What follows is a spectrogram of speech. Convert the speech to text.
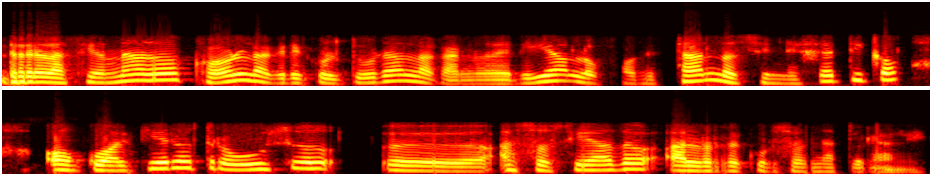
relacionados con la agricultura, la ganadería, lo forestal, lo cinegético o cualquier otro uso eh, asociado a los recursos naturales.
